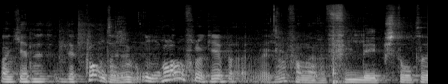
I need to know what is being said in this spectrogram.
Want je hebt de klanten, is ook ongelooflijk. Je hebt, weet je wel, van Philips tot... Uh...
